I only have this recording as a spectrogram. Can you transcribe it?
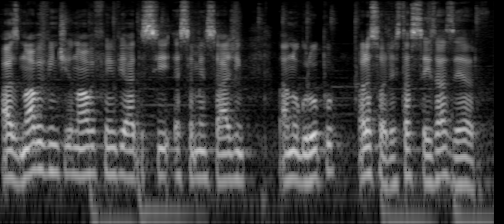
Às 9h29 foi enviada essa mensagem lá no grupo. Olha só, já está 6 a 0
